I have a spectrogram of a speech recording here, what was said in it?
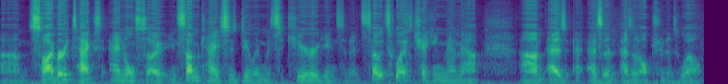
um, cyber attacks and also in some cases dealing with security incidents. So it's worth checking them out um, as, as, an, as an option as well.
